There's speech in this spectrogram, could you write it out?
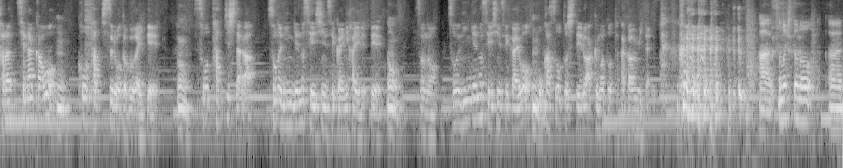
から背中をうん。こうタッチする男がいてうん。そうタッチしたらその人間の精神世界に入れてうん。そのその人間の精神世界をうん。犯そうとしている悪魔と戦うみたいな、あその人のあ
